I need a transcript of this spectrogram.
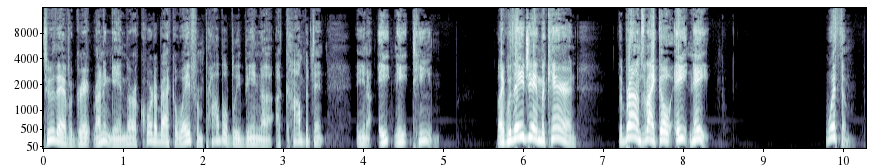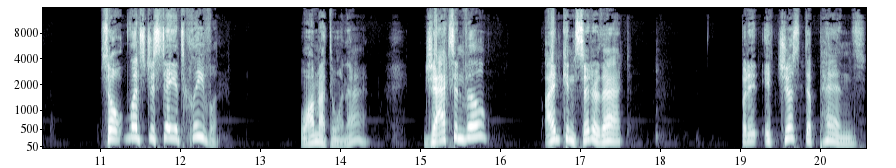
Two, they have a great running game. They're a quarterback away from probably being a, a competent, you know, eight and eight team. Like with AJ McCarron, the Browns might go 8 and 8 with him. So let's just say it's Cleveland. Well, I'm not doing that. Jacksonville, I'd consider that. But it, it just depends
